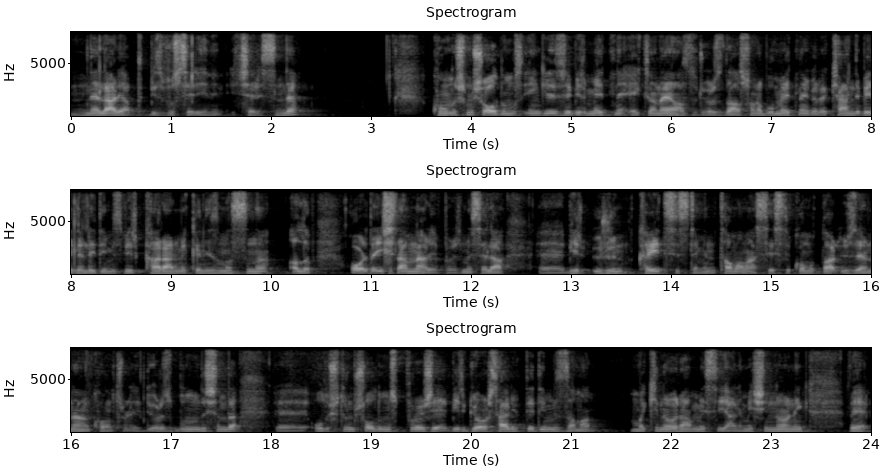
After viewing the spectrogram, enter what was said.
neler yaptık biz bu serinin içerisinde? Konuşmuş olduğumuz İngilizce bir metni ekrana yazdırıyoruz. Daha sonra bu metne göre kendi belirlediğimiz bir karar mekanizmasını alıp orada işlemler yapıyoruz. Mesela bir ürün kayıt sistemini tamamen sesli komutlar üzerinden kontrol ediyoruz. Bunun dışında oluşturmuş olduğumuz projeye bir görsel yüklediğimiz zaman makine öğrenmesi yani machine learning ve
